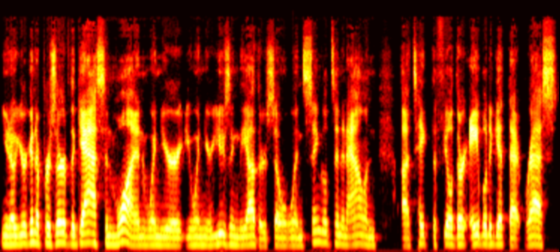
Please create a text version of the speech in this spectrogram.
you know you're going to preserve the gas in one when you're when you're using the other so when singleton and allen uh, take the field they're able to get that rest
